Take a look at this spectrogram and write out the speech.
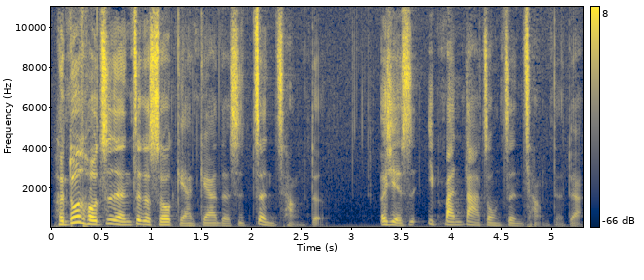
很多投资人这个时候嘎嘎的是正常的，而且是一般大众正常的，对啊，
